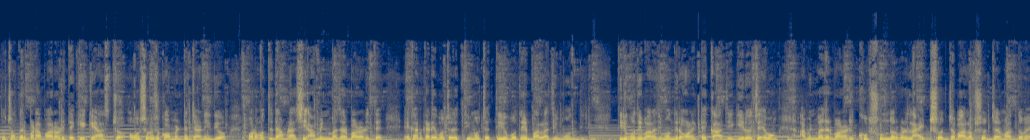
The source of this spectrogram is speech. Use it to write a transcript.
তো চকের পাড়া বারোয়ারিতে কে কে আসছো অবশ্যই অবশ্যই কমেন্টে জানিয়ে দিও। পরবর্তীতে আমরা আসি আমিনবাজার বারোয়ারিতে। এখানকার এবছরের থিম হচ্ছে তিরুপতির বালাজি মন্দির। তিরুপতি বালাজি মন্দিরে অনেকটাই কাজ এগিয়ে রয়েছে এবং আমিনবাজার বারোয়ারি খুব সুন্দর করে লাইট সজ্জা বা আলোক সজ্জার মাধ্যমে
